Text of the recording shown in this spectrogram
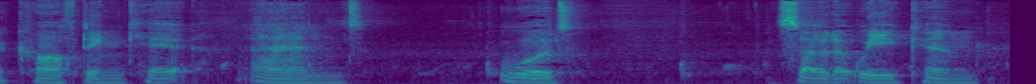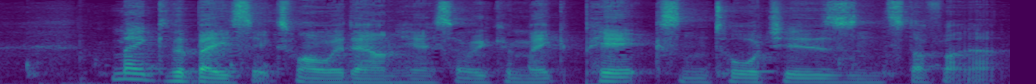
a crafting kit and wood so that we can make the basics while we're down here so we can make picks and torches and stuff like that.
